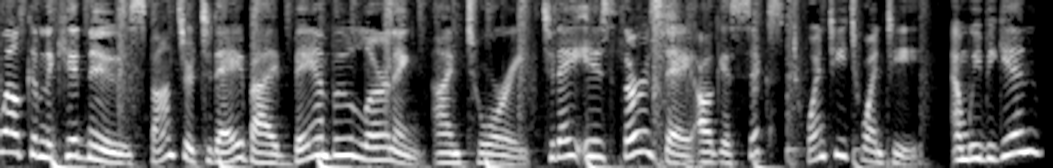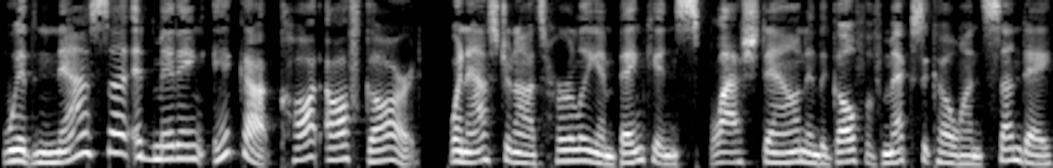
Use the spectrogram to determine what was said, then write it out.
welcome to Kid News, sponsored today by Bamboo Learning. I'm Tori. Today is Thursday, August 6, 2020. And we begin with NASA admitting it got caught off guard. When astronauts Hurley and Behnken splashed down in the Gulf of Mexico on Sunday,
